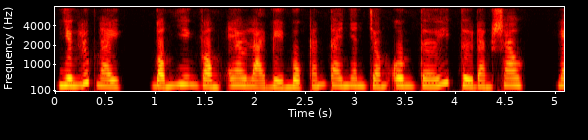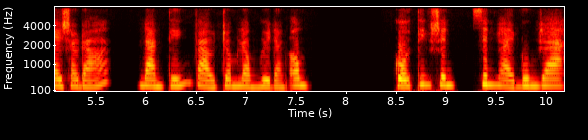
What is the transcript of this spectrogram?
Nhưng lúc này, bỗng nhiên vòng eo lại bị một cánh tay nhanh chóng ôm tới từ đằng sau, ngay sau đó, nàng tiến vào trong lòng người đàn ông. Cổ tiên sinh, xin ngài buông ra.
